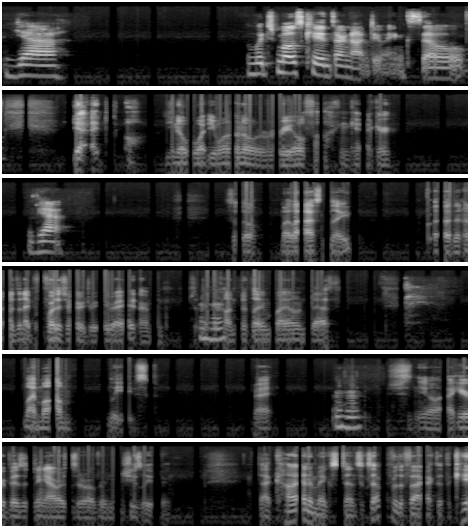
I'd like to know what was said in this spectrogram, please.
Yeah. Which most kids are not doing. So yeah. I, oh, you know what? You want to know a real fucking kicker? yeah. So my last night, uh, the, the night before the surgery, right? I'm Mhm. contemplating my own death. My mom leaves. Right. hmm She's, you know, I hear visiting hours are over and she's leaving. That kind of makes sense, except for the fact that the kid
